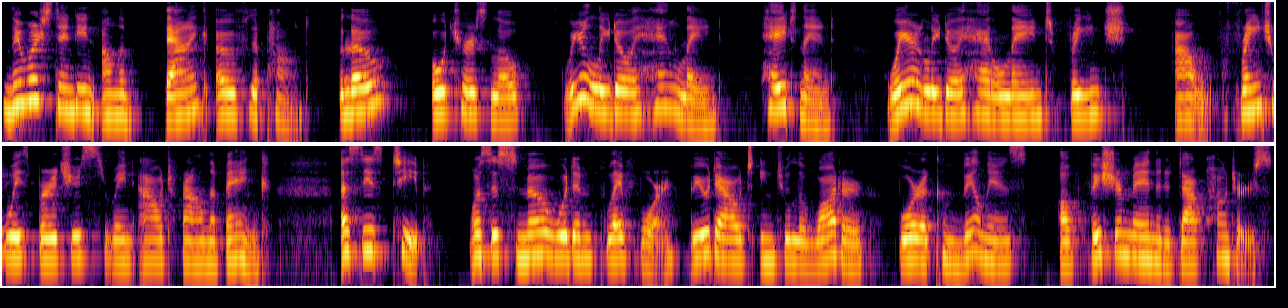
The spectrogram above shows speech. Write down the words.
They were standing on the bank of the pond. Below, Orchard Slope, where a little headland, headland, where little headland fringe out, fringe with birches ran out from the bank. At its tip was a small wooden platform built out into the water for the convenience of fishermen and duck hunters.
